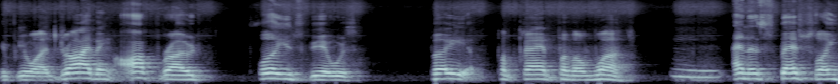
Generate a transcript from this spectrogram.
if you are driving off road, please, viewers, be prepared for the worst. Mm. And especially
